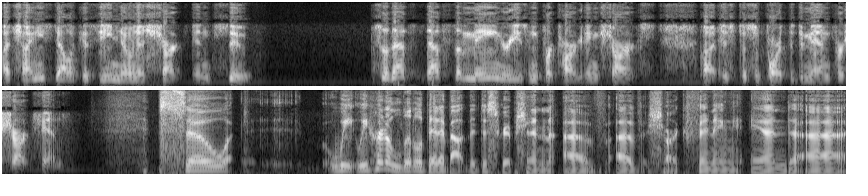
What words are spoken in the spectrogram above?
a Chinese delicacy known as shark fin soup. So that's that's the main reason for targeting sharks uh, is to support the demand for shark fin. So we we heard a little bit about the description of of shark finning and. Uh,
